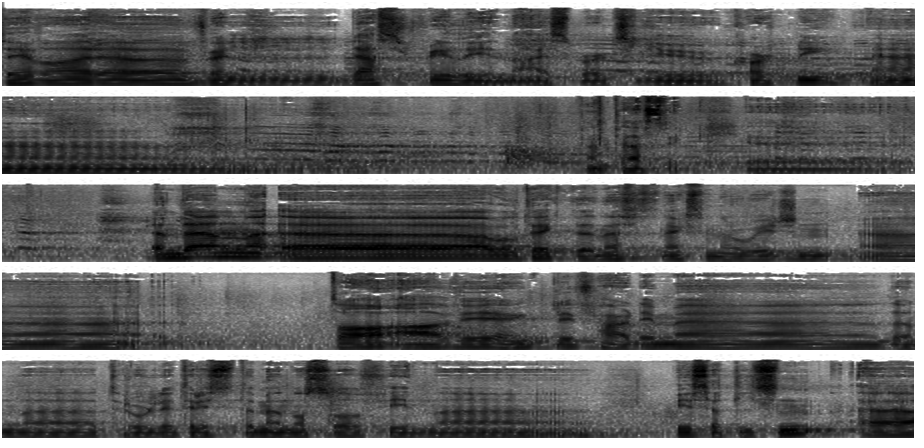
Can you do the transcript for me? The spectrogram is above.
Det var uh, vel That's really a nice words of you, Courtney. Uh, fantastic. Uh, and then eh, I will take the next, next in Norwegian. Eh, da er vi egentlig ferdig med denne trolig triste, men også fine bisettelsen. Eh,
